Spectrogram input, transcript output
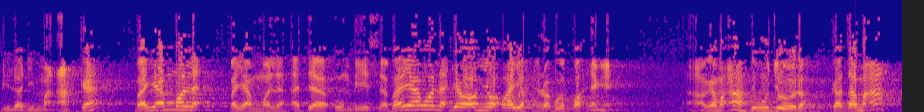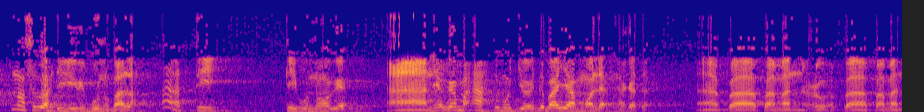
bila dimaafkan bayar molek. Bayar molek ada um bisa. Bayar molek jawab jawab payah nak berpah jangan ha, orang maaf tu wujud dah. Kata maaf nak serah diri bunuh balah mati ti bunuh orang. Ha ni orang maaf tu wujud itu bayar molek saya kata. Fa faman fa faman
